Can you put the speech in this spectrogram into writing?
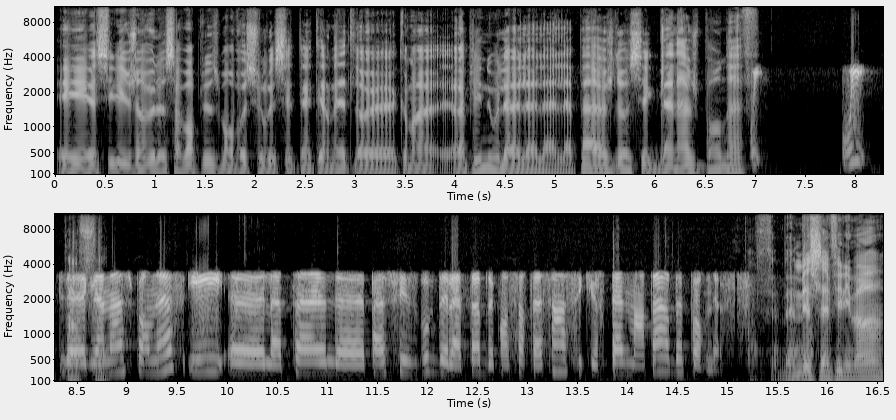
Et euh, si les gens veulent en savoir plus, bon, on va sur le site Internet. Là, euh, comment, rappelez-nous la, la, la, la page, c'est Glanage Portneuf? Oui. Oui, le Parfait. Glanage Portneuf et euh, la, la page Facebook de la table de concertation en sécurité alimentaire de Portneuf. Ben, merci infiniment.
